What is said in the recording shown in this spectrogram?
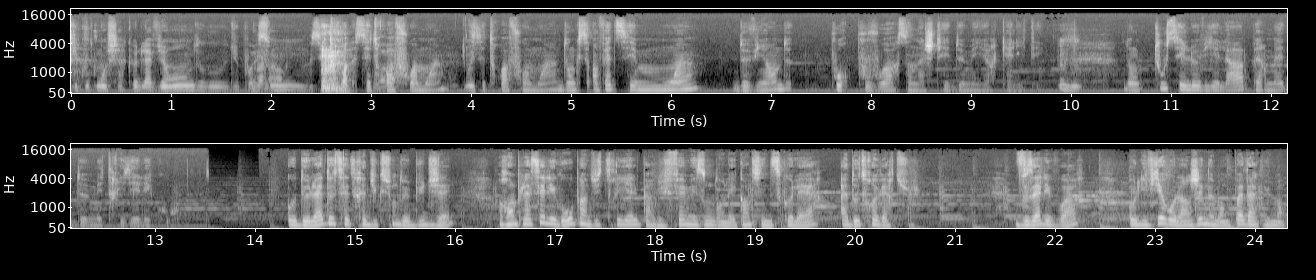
Qui coûtent moins cher que de la viande ou du poisson. C'est trois, fois moins. C'est trois fois moins. Donc en fait, c'est moins de viande pour pouvoir s'en acheter de meilleure qualité. Mhm. Donc tous ces leviers-là permettent de maîtriser les coûts. Au-delà de cette réduction de budget, remplacer les groupes industriels par du fait maison dans les cantines scolaires a d'autres vertus. Vous allez voir, Olivier Rollinger ne manque pas d'arguments.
